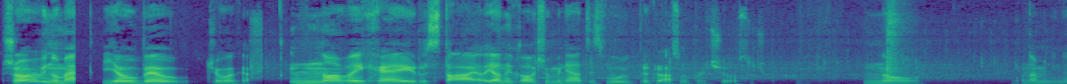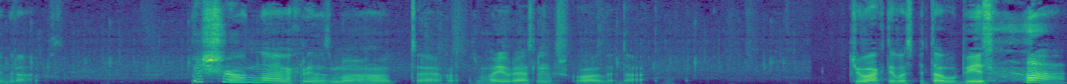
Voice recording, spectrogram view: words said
Що він умер? Я вбив чувака. Новий хейрстайл. Я не хочу міняти свою прекрасну причосочку. No. Вона мені не нравиться. Пішов нахрен з мого цього, з моєї реслінг школи, да. Чувак, ти воспитав убійць. Ха!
